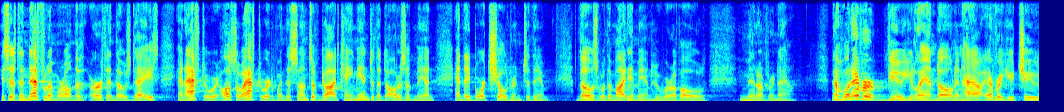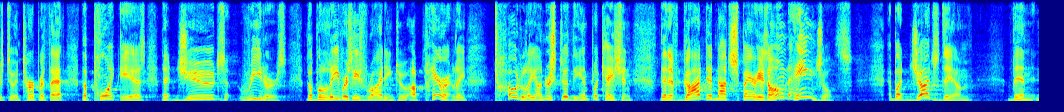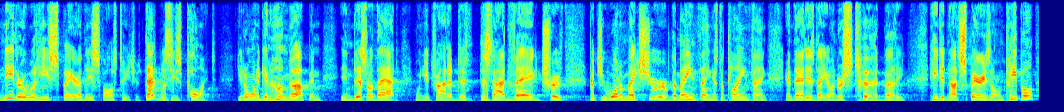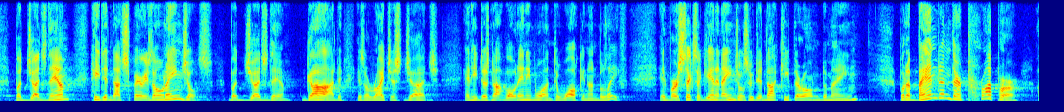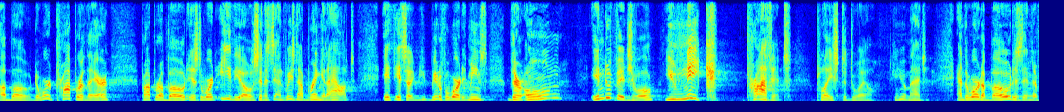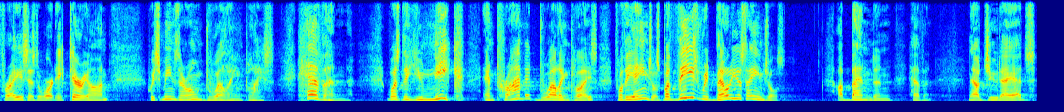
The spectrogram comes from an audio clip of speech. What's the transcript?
It says the Nephilim were on the earth in those days, and afterward, also afterward, when the sons of God came in to the daughters of men, and they bore children to them. Those were the mighty men who were of old, men of renown. Now, whatever view you land on and however you choose to interpret that, the point is that Jude's readers, the believers he's writing to, apparently totally understood the implication that if God did not spare his own angels, but judged them, then neither would he spare these false teachers. That was his point. You don't want to get hung up in, in this or that when you try to de- decide vague truth. But you want to make sure the main thing is the plain thing, and that is they understood, buddy. He did not spare his own people, but judged them. He did not spare his own angels, but judged them. God is a righteous judge, and he does not want anyone to walk in unbelief. In verse 6 again, and angels who did not keep their own domain, but abandoned their proper abode. The word proper there proper abode is the word ethios, and, it's, the reason I bring it out, it, it's a beautiful word. It means their own individual, unique, private place to dwell. Can you imagine? And the word abode is in the phrase is the word oiketerion, which means their own dwelling place. Heaven was the unique and private dwelling place for the angels. But these rebellious angels abandoned heaven. Now, Jude adds,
